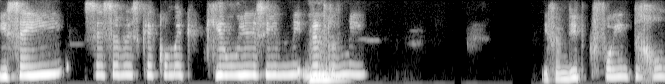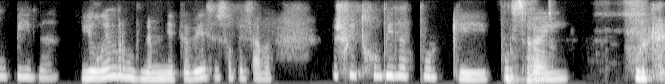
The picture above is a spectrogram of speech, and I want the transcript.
e saí sem saber sequer como é que aquilo ia sair de mim, dentro uhum. de mim. E foi-me dito que foi interrompida. E eu lembro-me que na minha cabeça eu só pensava, mas foi interrompida por quê? Por Exato. quem? Porque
